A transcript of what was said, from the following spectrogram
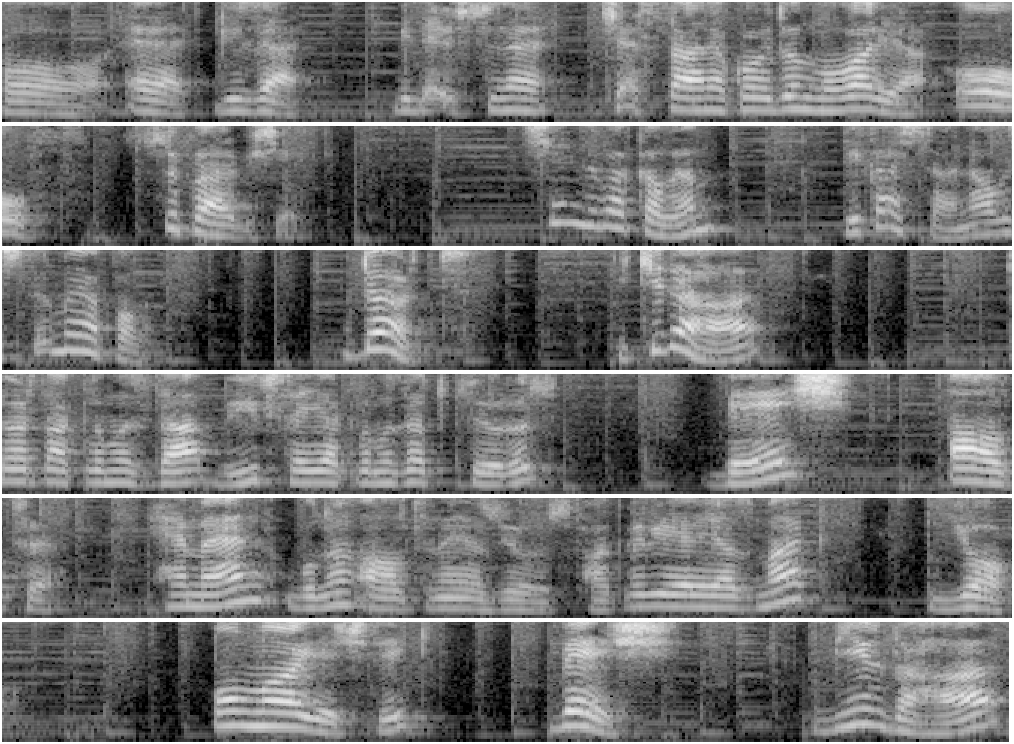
Oo, evet güzel. Bir de üstüne kestane koydun mu var ya of süper bir şey. Şimdi bakalım birkaç tane alıştırma yapalım. 4. 2 daha. 4 aklımızda, büyük sayı aklımızda tutuyoruz. 5, 6. Hemen bunun altına yazıyoruz. Farklı bir yere yazmak yok. Onluğa geçtik. 5. Bir daha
